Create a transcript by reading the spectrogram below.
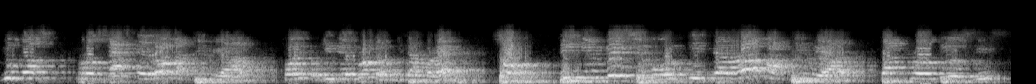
You must process a raw material for it to give a product. Is that correct? So the invisible is the raw material that produces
